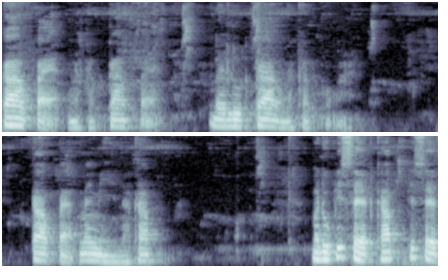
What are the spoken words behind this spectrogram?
เก้าแปดนะครับเก้าแปดได้รูดเก้านะครับผมเก้าแปดไม่มีนะครับ มาดูพิเศษครับ พิเศษ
